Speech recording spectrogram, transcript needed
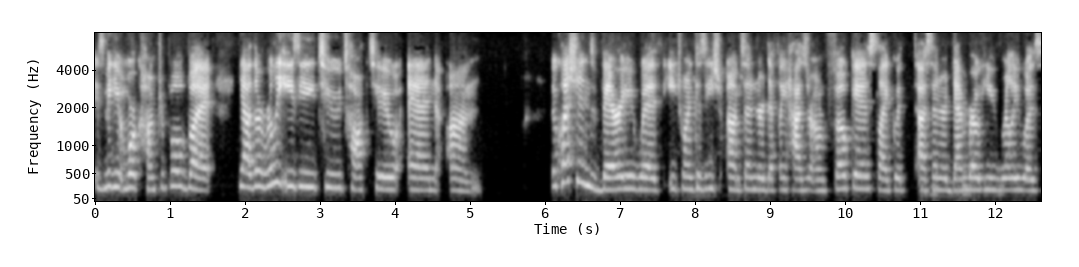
is making it more comfortable. But yeah, they're really easy to talk to, and um the questions vary with each one because each um, senator definitely has their own focus. Like with uh, Senator Dembrow, he really was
